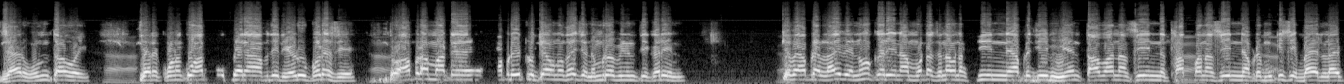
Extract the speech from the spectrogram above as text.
જાહેર હોમતા હોય ત્યારે કોણકો આપતા ત્યારે આ બધી રેડું પડે છે. તો આપણા માટે આપણે એટલું કહેવાનું થાય છે નમ્ર વિનંતી કરીને કે ભાઈ આપણે લાઈવ ન કરીને આ મોટા જનાવરના સીન ને આપણે જે મેન તાવાના સીન ને થાપવાના સીન ને આપણે મૂકી છે બહાર લાઈવ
